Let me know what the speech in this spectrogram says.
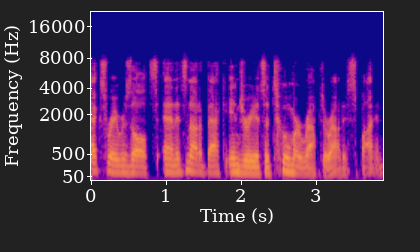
x-ray results and it's not a back injury it's a tumor wrapped around his spine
